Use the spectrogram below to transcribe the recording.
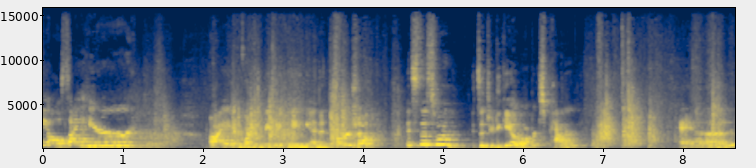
Hey all, Cy here! I am going to be making an intarsia. It's this one. It's a Judy Gale Roberts pattern. And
